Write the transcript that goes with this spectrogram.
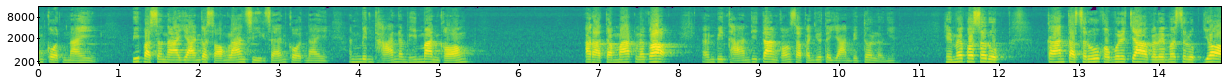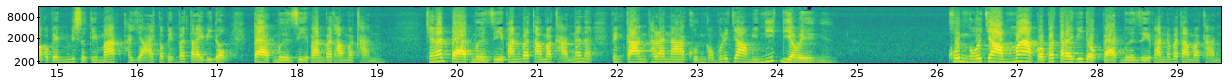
นโกดใน วิปัสนาญาณก็สองล้านสี่แสนโกดใน อันเป็นฐานอันพิมั่นของอรัตมรักแล้วก็อันเป็นฐานที่ตั้งของสัพพัญญุตยานเป็นต้นเหล่านี้ เห็นไหมพอสรุปการตัดสรู้ของพระเจ้าก็เลยมาสรุปย่อก็เป็นวิสุทธิมรรคขยายก็เป็นพระไตรปิฎกแปดหมื่นสี่พันพระธรรมขันธ์ฉะนั้นแปดหมื่นสี่พันพระธรรมขันธ์นั่นน่ะเป็นการพรรณนาคุณของพระเจ้ามีนิดเดียวเองคุณของพระเจ้ามากกว่าพระไตรปิฎกแปดหมื่นสี่พันพระธรรมขันธ์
